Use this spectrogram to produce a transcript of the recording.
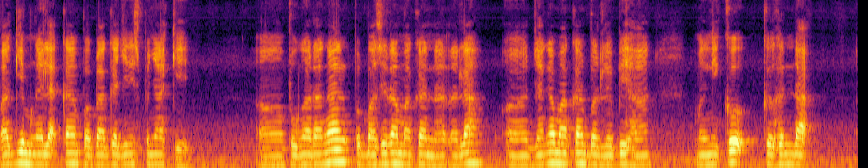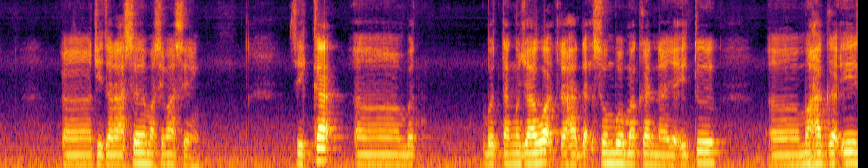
bagi mengelakkan pelbagai jenis penyakit. Pengurangan pembaziran makanan adalah jangan makan berlebihan mengikut kehendak cita rasa masing-masing. Sikap uh, bertanggungjawab terhadap sumber makanan iaitu uh, menghargai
